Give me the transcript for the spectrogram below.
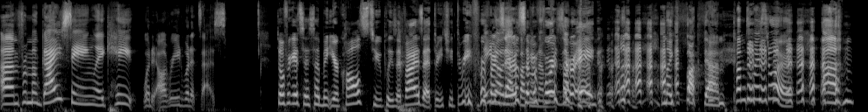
Um, from a guy saying, like, hey, what I'll read what it says. Don't forget to submit your calls to please advise at 323 They know that fucking number. Fuck 450 I'm like, fuck them. Come to my store. Um,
